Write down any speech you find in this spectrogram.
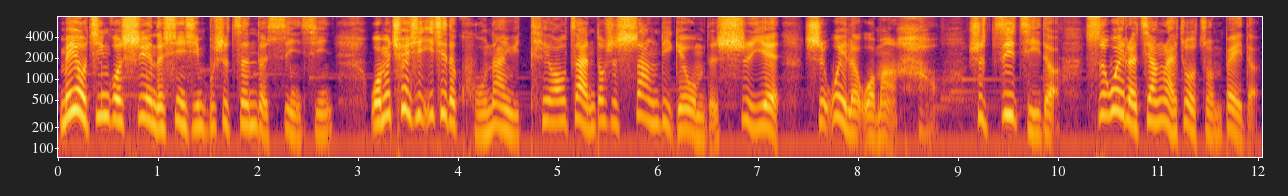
没有经过试验的信心，不是真的信心。我们确信一切的苦难与挑战都是上帝给我们的试验，是为了我们好，是积极的，是为了将来做准备的，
